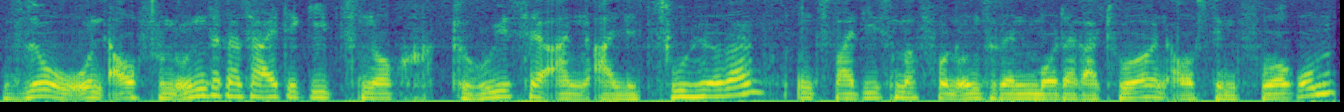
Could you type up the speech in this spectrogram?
So, und auch von unserer Seite gibt's noch Grüße an alle Zuhörer, und zwar diesmal von unseren Moderatoren aus dem Forum.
